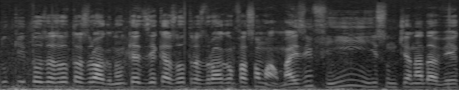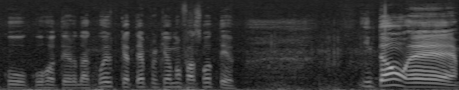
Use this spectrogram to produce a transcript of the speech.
do que todas as outras drogas. Não quer dizer que as outras drogas não façam mal. Mas enfim, isso não tinha nada a ver com, com o roteiro da coisa, porque até porque eu não faço roteiro. Então, é,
